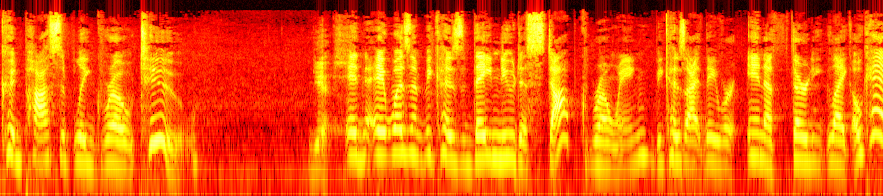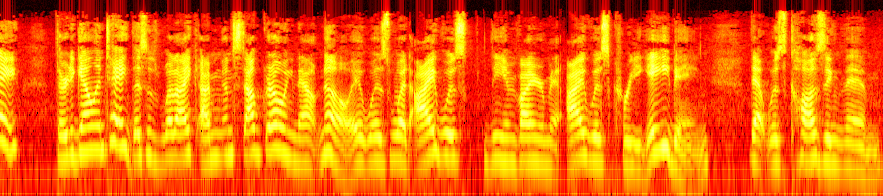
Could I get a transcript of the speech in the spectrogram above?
could possibly grow to Yes. and it wasn't because they knew to stop growing because I, they were in a 30 like okay 30 gallon tank this is what I, i'm going to stop growing now no it was what i was the environment i was creating that was causing them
